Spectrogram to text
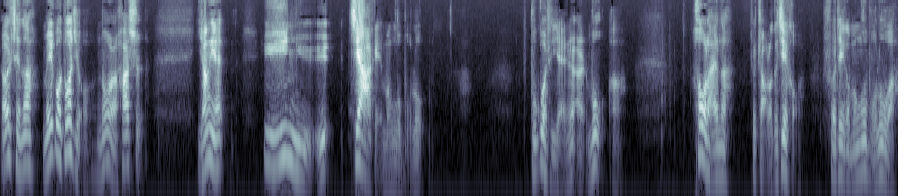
而且呢，没过多久，努尔哈赤扬言欲以女嫁给蒙古补路，不过是掩人耳目啊。后来呢，就找了个借口，说这个蒙古补路啊，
